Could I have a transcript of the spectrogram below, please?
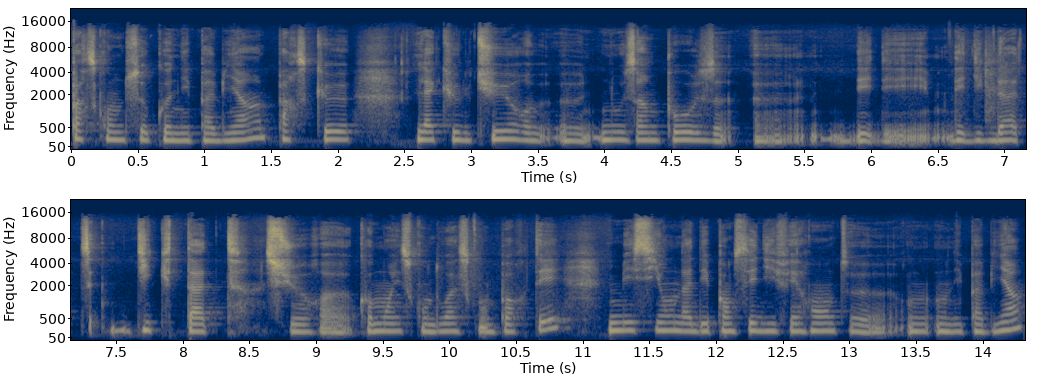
parce qu'on ne se connaît pas bien, parce que la culture euh, nous impose euh, des, des, dictates, sur euh, comment est-ce qu'on doit se comporter, mais si on a des pensées différentes, on n'est pas bien.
